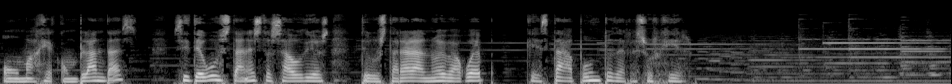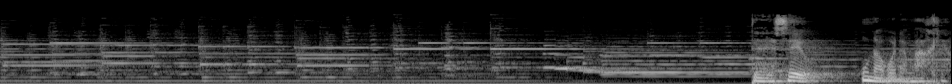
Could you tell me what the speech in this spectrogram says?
o magia con plantas, si te gustan estos audios, te gustará la nueva web que está a punto de resurgir. Te deseo una buena magia.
